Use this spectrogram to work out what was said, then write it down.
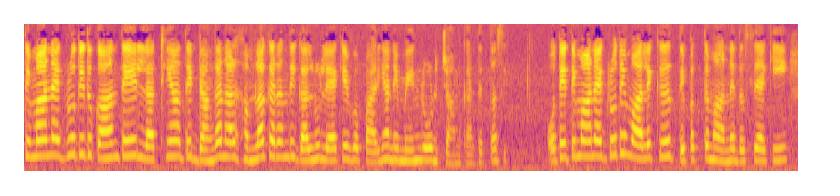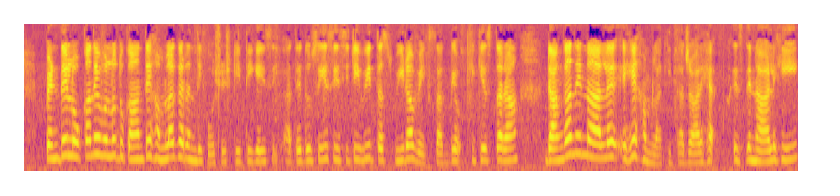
ਤਿਮਾਨ ਐਗਰੋ ਦੀ ਦੁਕਾਨ ਤੇ ਲਾਠੀਆਂ ਅਤੇ ਡਾਂਗਾ ਨਾਲ ਹਮਲਾ ਕਰਨ ਦੀ ਗੱਲ ਨੂੰ ਲੈ ਕੇ ਵਪਾਰੀਆਂ ਨੇ ਮੇਨ ਰੋਡ ਜਾਮ ਕਰ ਦਿੱਤਾ ਸੀ। ਉਤੇ ਤਿਮਾਨ ਐਗਰੋ ਦੇ ਮਾਲਕ ਦੀਪਕ ਤਿਮਾਨ ਨੇ ਦੱਸਿਆ ਕਿ ਪਿੰਡ ਦੇ ਲੋਕਾਂ ਦੇ ਵੱਲੋਂ ਦੁਕਾਨ ਤੇ ਹਮਲਾ ਕਰਨ ਦੀ ਕੋਸ਼ਿਸ਼ ਕੀਤੀ ਗਈ ਸੀ ਅਤੇ ਤੁਸੀਂ ਸੀਸੀਟੀਵੀ ਤਸਵੀਰਾਂ ਵੇਖ ਸਕਦੇ ਹੋ ਕਿ ਕਿਸ ਤਰ੍ਹਾਂ ਡਾਂਗਾ ਦੇ ਨਾਲ ਇਹ ਹਮਲਾ ਕੀਤਾ ਜਾ ਰਿਹਾ ਹੈ। ਇਸ ਦੇ ਨਾਲ ਹੀ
